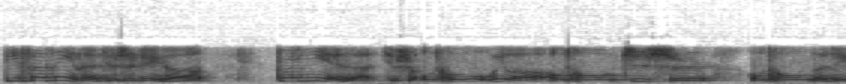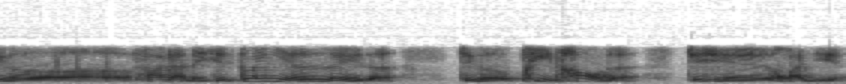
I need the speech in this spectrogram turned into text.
第三类呢就是这个专业的，就是 O to O 为了 O to O 支持 O to O 的这个发展的一些专业类的这个配套的这些环节，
